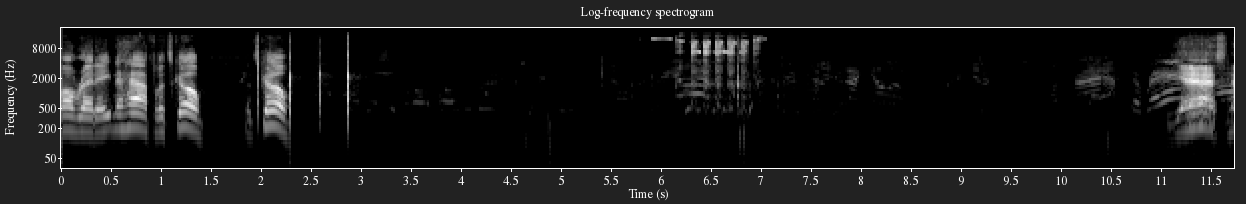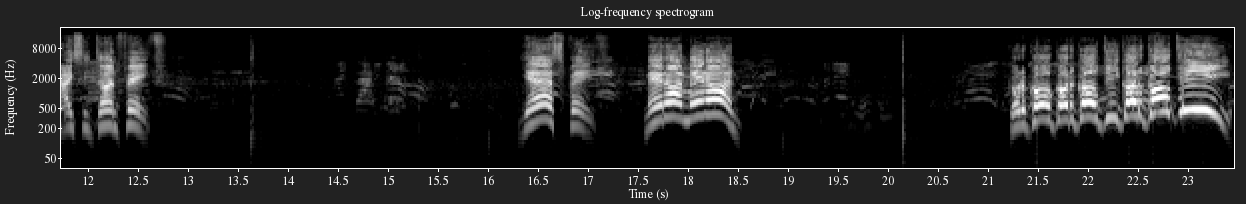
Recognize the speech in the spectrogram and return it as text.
Come on, Red. Eight and a half. Let's go. Let's go. Yes, nicely done, Faith. Yes, Faith. Man on, man on. Go to goal, go to goal, D, go to goal, D. Come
